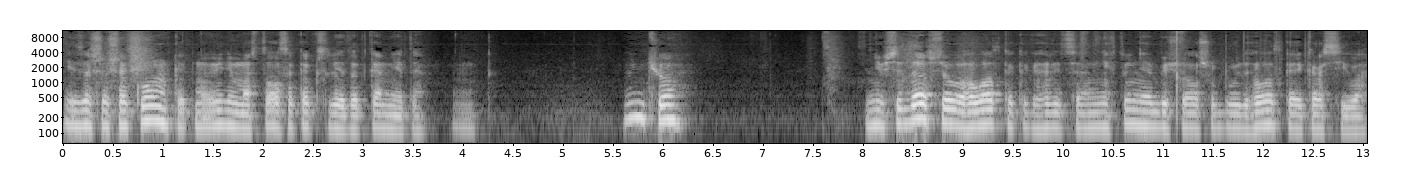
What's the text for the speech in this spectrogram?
И за шишаком, как мы видим, остался как след от кометы. Вот. Ну ничего. Не всегда все гладко, как говорится. Никто не обещал, что будет гладко и красиво.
